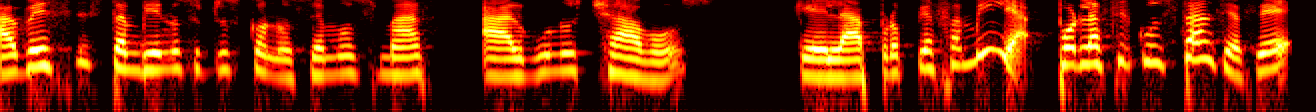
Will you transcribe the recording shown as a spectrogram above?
a veces también nosotros conocemos más a algunos chavos que la propia familia, por las circunstancias. ¿eh?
